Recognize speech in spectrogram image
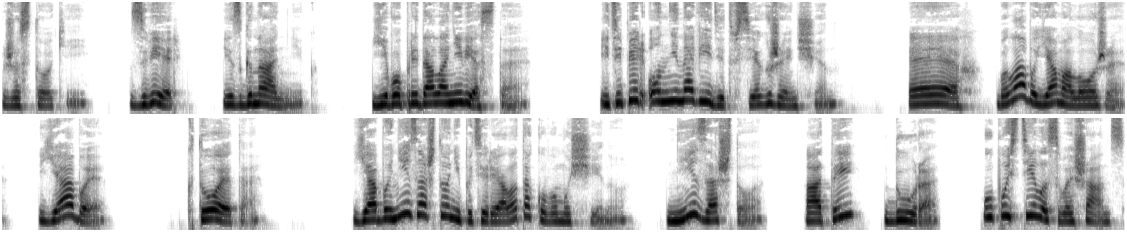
жестокий, зверь, изгнанник. Его предала невеста. И теперь он ненавидит всех женщин. Эх, была бы я моложе. Я бы... Кто это? Я бы ни за что не потеряла такого мужчину. Ни за что. А ты, дура, упустила свой шанс.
